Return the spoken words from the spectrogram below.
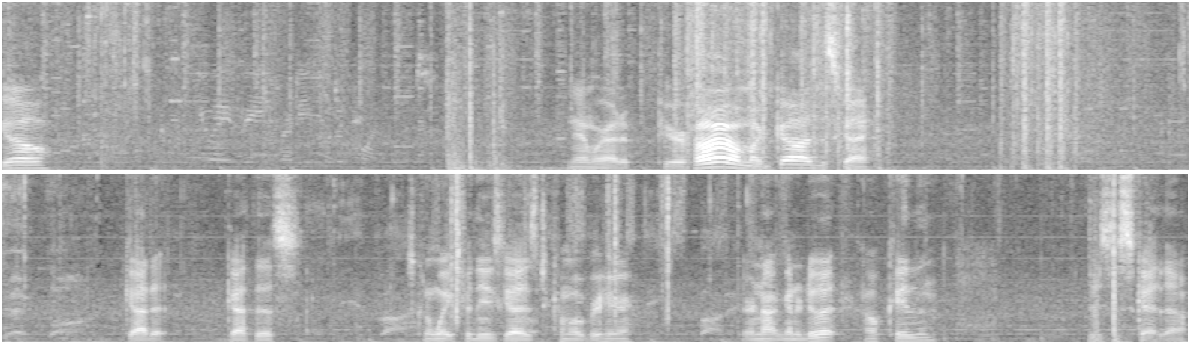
Go. Now we're out of purifier. Oh my god, this guy. Got it. Got this. Just gonna wait for these guys to come over here. They're not gonna do it. Okay then. There's this guy though.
